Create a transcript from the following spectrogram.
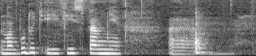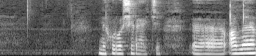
але будуть і якісь певні е, нехороші речі. Е, але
